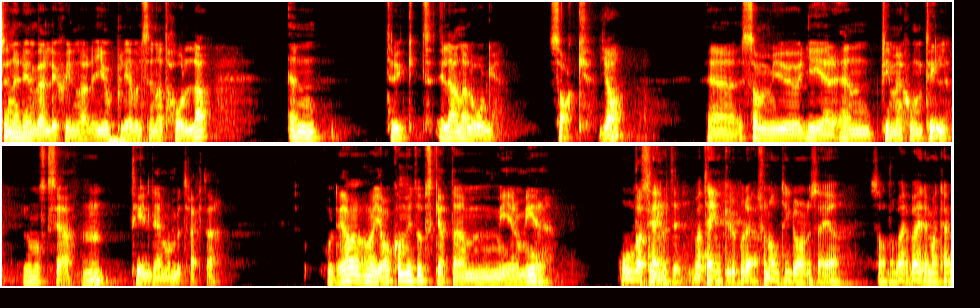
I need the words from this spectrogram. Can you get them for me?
Sen är det en väldig skillnad i upplevelsen att hålla en tryckt eller analog sak. Ja, Eh, som ju ger en dimension till, vad man ska säga, mm. till det man betraktar. Och det har jag kommit uppskatta mer och mer. och vad, tänk, vad tänker du på det för någonting då när du säger sådana? Vad, vad är det man kan,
